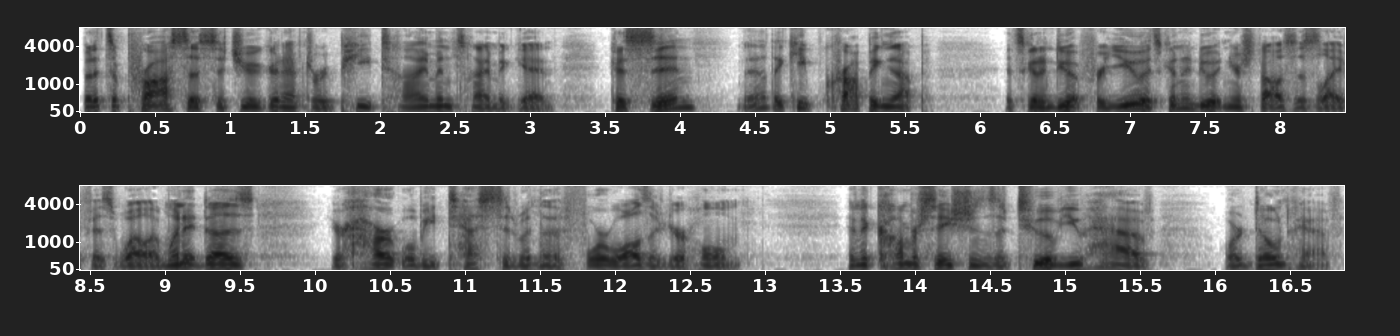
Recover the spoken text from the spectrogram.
But it's a process that you're going to have to repeat time and time again because sin, well, they keep cropping up. It's going to do it for you, it's going to do it in your spouse's life as well. And when it does, your heart will be tested within the four walls of your home in the conversations the two of you have or don't have.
